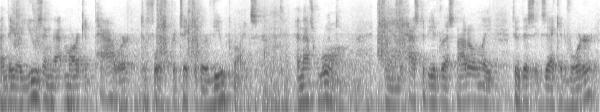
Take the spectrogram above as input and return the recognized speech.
and they are using that market power to force particular viewpoints. And that's wrong. And it has to be addressed not only through this executive order,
